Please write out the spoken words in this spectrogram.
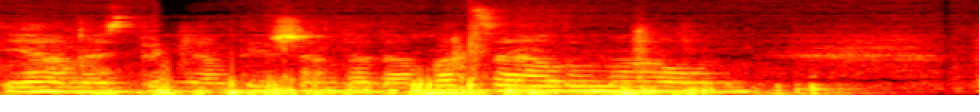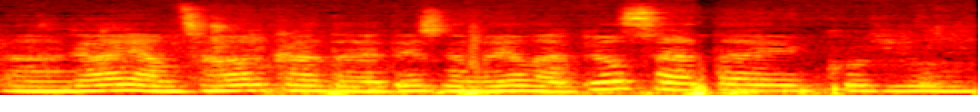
jā, mēs bijām tiešām tādā pacēlumā un uh, gājām cauri kādai diezgan lielai pilsētai, kur um,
